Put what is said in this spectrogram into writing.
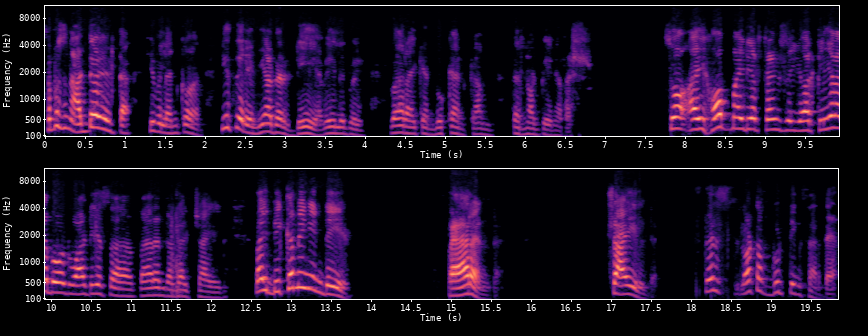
Suppose an adult he will inquire. Is there any other day available where I can book and come? There'll not be any rush. So I hope, my dear friends, you are clear about what is a parent, adult, child. By becoming indeed parent, child, there's a lot of good things are there.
